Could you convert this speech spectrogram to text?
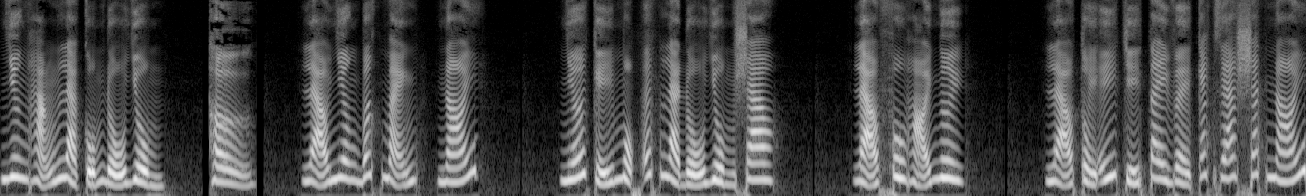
nhưng hẳn là cũng đủ dùng." Hừ. Lão nhân bất mãn, nói: "Nhớ kỹ một ít là đủ dùng sao?" Lão phu hỏi ngươi. Lão tùy ý chỉ tay về các giá sách nói:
